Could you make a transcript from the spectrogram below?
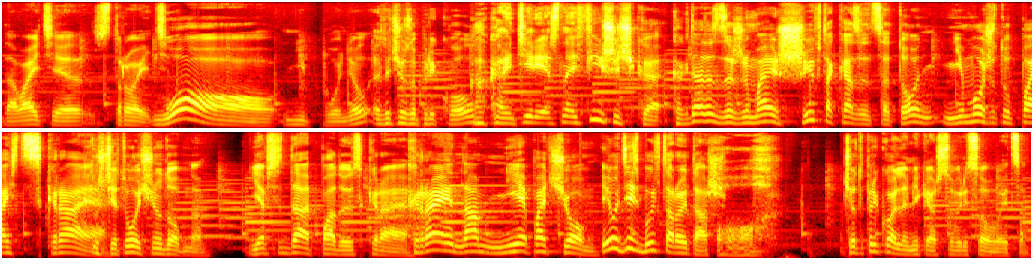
Давайте строить. Вау! Не понял. Это что за прикол? Какая интересная фишечка. Когда ты зажимаешь Shift, оказывается, то он не может упасть с края. Слушайте, это очень удобно. Я всегда падаю с края. Край нам не почем. И вот здесь будет второй этаж. О, что-то прикольное, мне кажется, вырисовывается.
